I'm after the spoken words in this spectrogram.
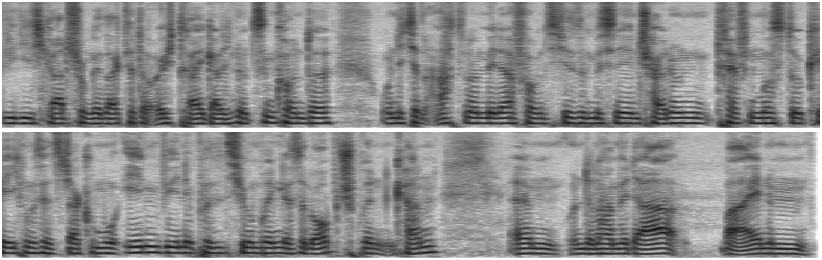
wie ich gerade schon gesagt hatte, euch drei gar nicht nutzen konnte und ich dann 800 Meter vom Ziel so ein bisschen die Entscheidung treffen musste, okay, ich muss jetzt Giacomo irgendwie in eine Position bringen, dass er überhaupt sprinten kann. Ähm, und dann haben wir da bei einem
